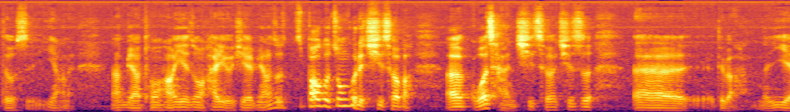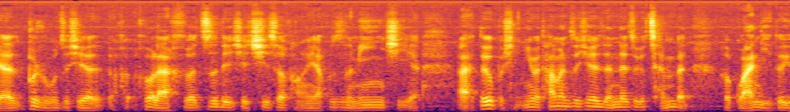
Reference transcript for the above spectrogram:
都是一样的。啊，比方同行业中还有一些，比方说包括中国的汽车吧，呃，国产汽车其实。呃，对吧？那也不如这些后后来合资的一些汽车行业或者是民营企业，哎，都不行，因为他们这些人的这个成本和管理都有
